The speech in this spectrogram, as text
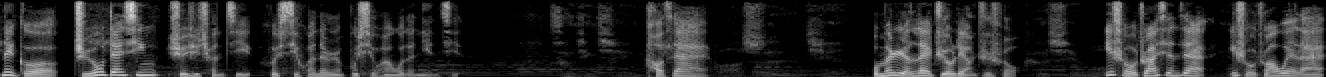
那个只用担心学习成绩和喜欢的人不喜欢我的年纪，好在我们人类只有两只手，一手抓现在，一手抓未来，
